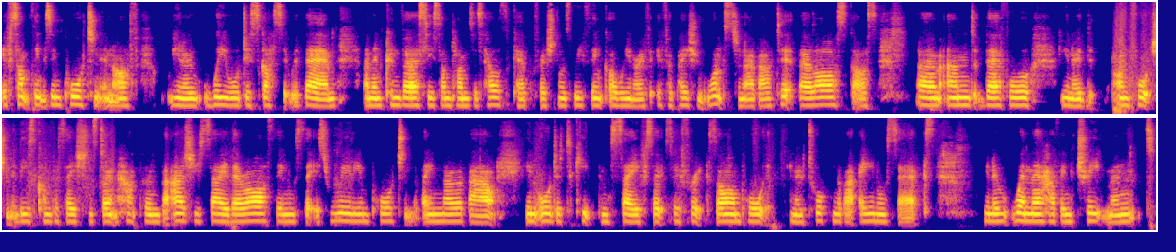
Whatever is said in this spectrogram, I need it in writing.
if something's important enough you know we will discuss it with them. And then conversely sometimes as healthcare professionals we think oh you know if, if a patient wants to know about it they'll ask us. Um, and therefore you know unfortunately these conversations don't happen. But as you say there are things that it's really important that they know about in order to keep them safe. So so for example you know talking about anal sex you know when they're having treatment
